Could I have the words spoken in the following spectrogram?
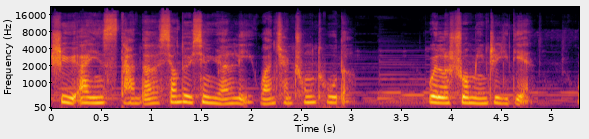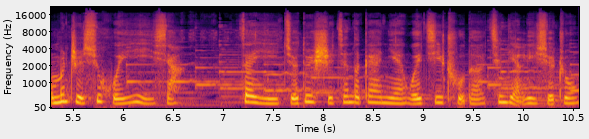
是与爱因斯坦的相对性原理完全冲突的。为了说明这一点，我们只需回忆一下。在以绝对时间的概念为基础的经典力学中，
